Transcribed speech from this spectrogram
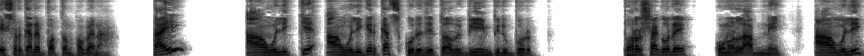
এ সরকারের পতন হবে না। তাই আওয়ামী লীগকে আওয়ামী লীগের কাজ করে যেতে হবে। বিএনপির উপর ভরসা করে কোনো লাভ নেই। আওয়ামী লীগ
